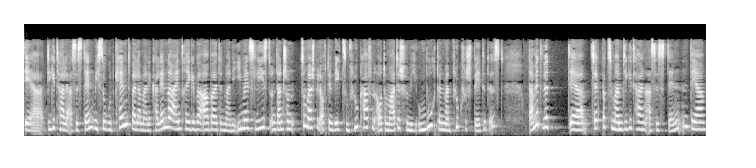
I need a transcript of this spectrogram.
der digitale Assistent mich so gut kennt, weil er meine Kalendereinträge bearbeitet, meine E-Mails liest und dann schon zum Beispiel auf dem Weg zum Flughafen automatisch für mich umbucht, wenn mein Flug verspätet ist. Damit wird der Chatbot zu meinem digitalen Assistenten, der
